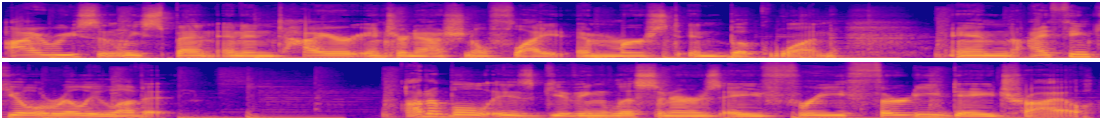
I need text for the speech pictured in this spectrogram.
I recently spent an entire international flight immersed in Book One, and I think you'll really love it. Audible is giving listeners a free 30 day trial,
